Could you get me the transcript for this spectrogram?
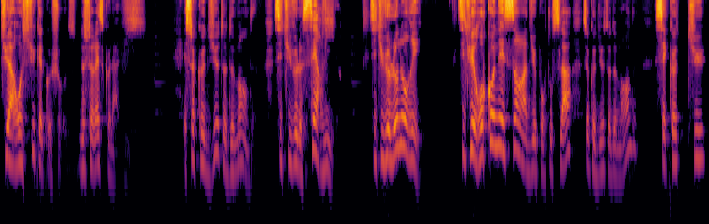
Tu as reçu quelque chose, ne serait-ce que la vie. Et ce que Dieu te demande, si tu veux le servir, si tu veux l'honorer, si tu es reconnaissant à Dieu pour tout cela, ce que Dieu te demande, c'est que tu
